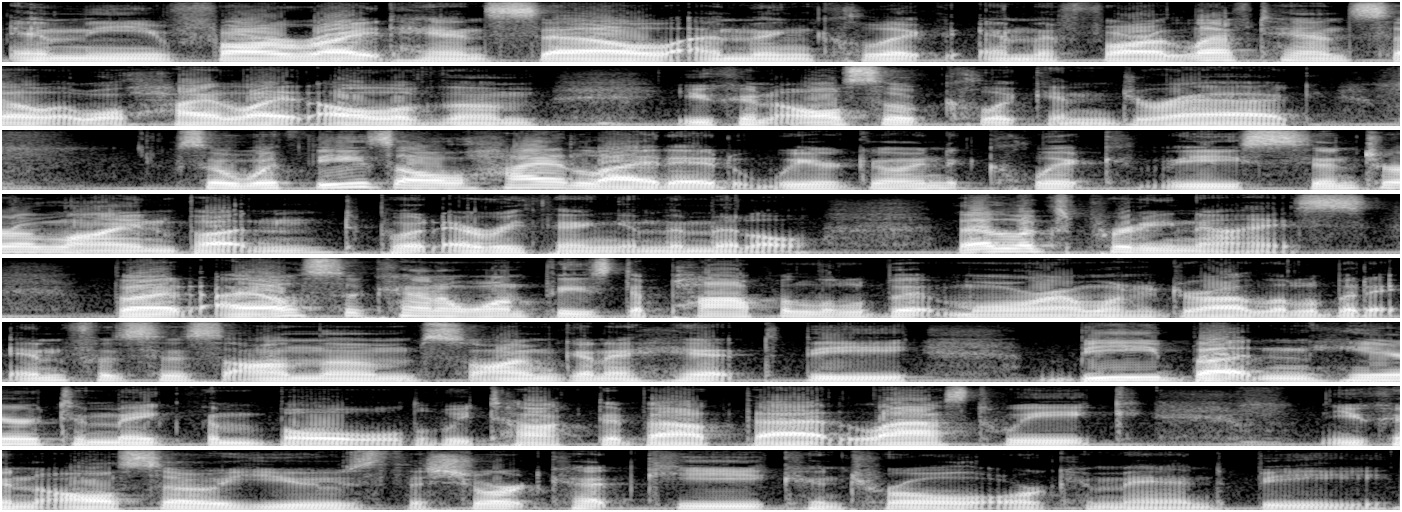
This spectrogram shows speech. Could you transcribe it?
in the far right hand cell and then click in the far left hand cell, it will highlight all of them. You can also click and drag. So with these all highlighted, we are going to click the center align button to put everything in the middle. That looks pretty nice, but I also kind of want these to pop a little bit more. I want to draw a little bit of emphasis on them, so I'm going to hit the B button here to make them bold. We talked about that last week. You can also use the shortcut key, Control or Command B.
